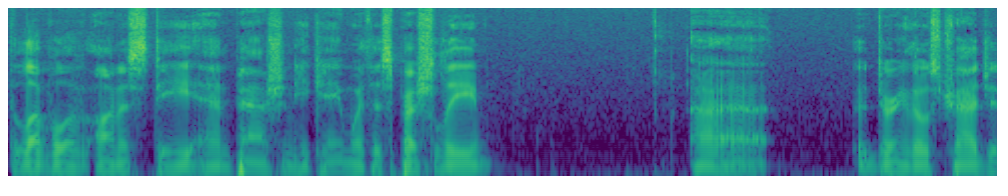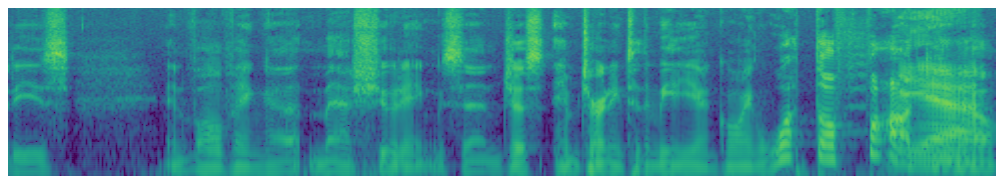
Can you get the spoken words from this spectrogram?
the level of honesty and passion he came with, especially uh, during those tragedies involving uh, mass shootings and just him turning to the media and going, "What the fuck?" Yeah. You know,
